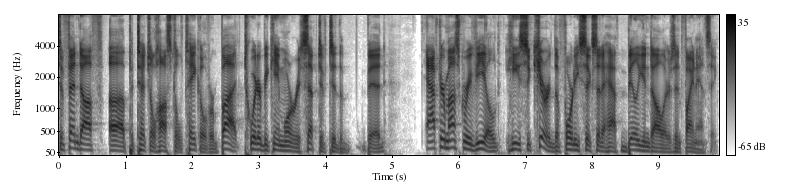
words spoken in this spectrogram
to fend off a potential hostile takeover. But Twitter became more receptive to the bid after Musk revealed he secured the $46.5 billion in financing.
